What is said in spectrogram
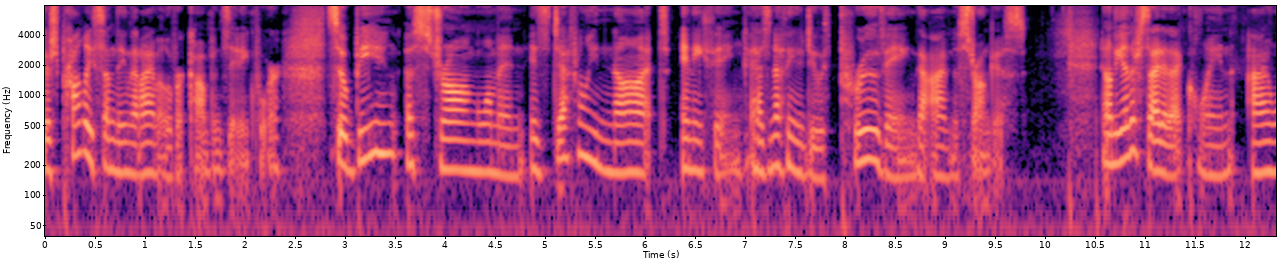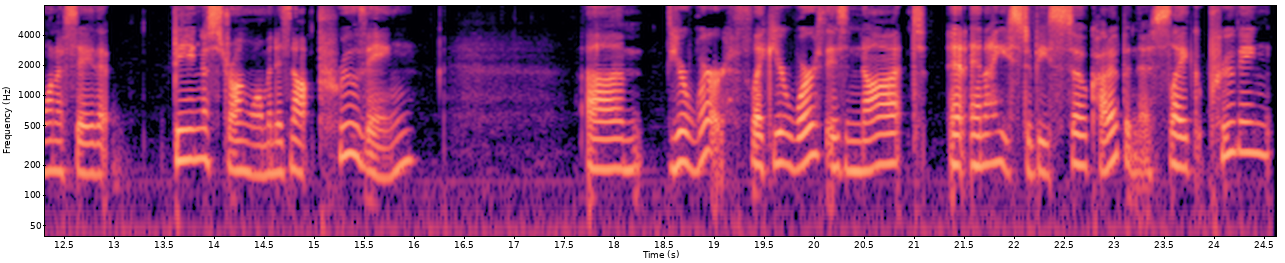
There's probably something that i'm overcompensating for. So being a strong woman is definitely not anything. It has nothing to do with proving that i'm the strongest now, on the other side of that coin, I want to say that being a strong woman is not proving um, your worth. Like, your worth is not, and, and I used to be so caught up in this, like proving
